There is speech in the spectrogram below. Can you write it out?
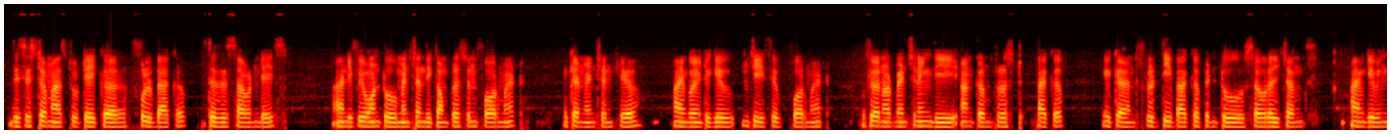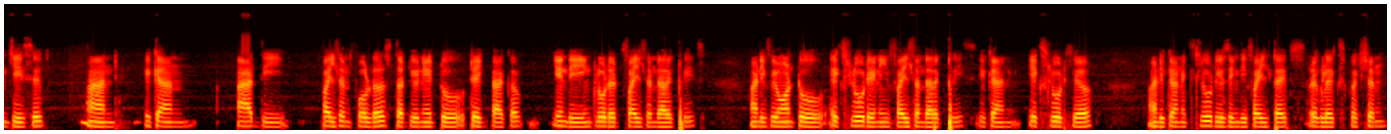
the system has to take a full backup. This is 7 days. And if you want to mention the compression format you can mention here. I'm going to give gzip format. If you are not mentioning the uncompressed backup you can split the backup into several chunks. I'm giving gzip. And you can add the files and folders that you need to take backup in the included files and directories and if you want to exclude any files and directories you can exclude here. And you can exclude using the file types regular expression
